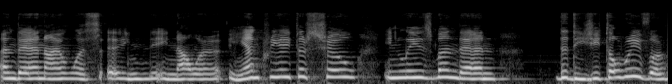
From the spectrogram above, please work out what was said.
And then I was uh, in, in our Young Creators show in Lisbon. Then the Digital River,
